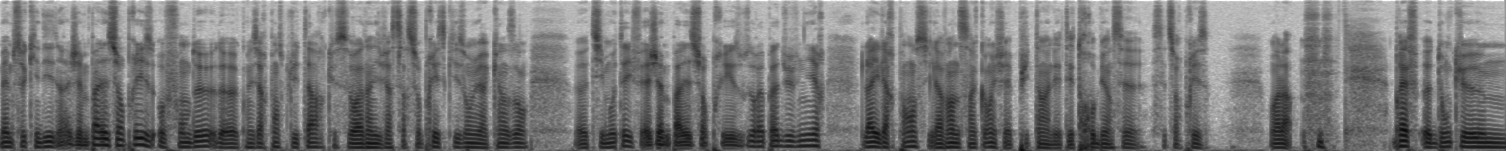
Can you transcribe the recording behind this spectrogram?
Même ceux qui disent ah, j'aime pas les surprises, au fond d'eux, quand ils y repensent plus tard, que ce soit un anniversaire surprise qu'ils ont eu à 15 ans, euh, Timothée il fait j'aime pas les surprises, vous aurez pas dû venir. Là il y repense, il a 25 ans, il fait putain, elle était trop bien cette surprise. Voilà. Bref, euh, donc, euh,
